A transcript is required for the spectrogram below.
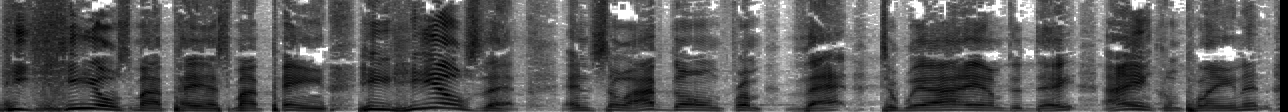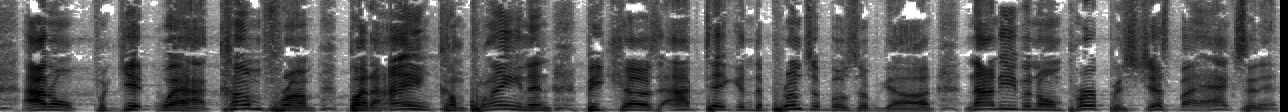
He heals my past, my pain. He heals that. And so I've gone from that to where I am today. I ain't complaining. I don't forget where I come from, but I ain't complaining because I've taken the principles of God, not even on purpose, just by accident,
